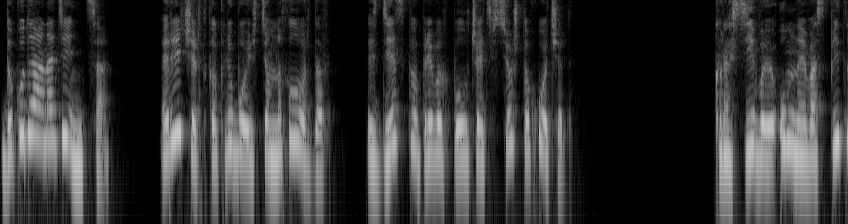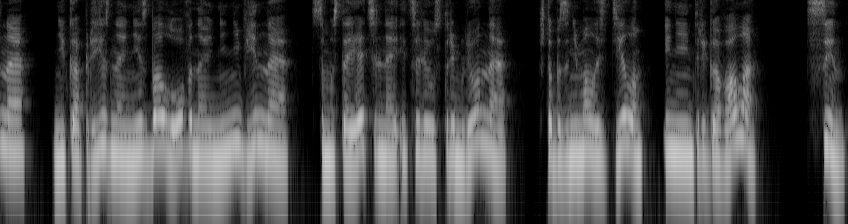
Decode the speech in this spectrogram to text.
Да куда она денется? Ричард, как любой из темных лордов, с детства привык получать все, что хочет. Красивая, умная, воспитанная, не капризная, не избалованная, не невинная, самостоятельная и целеустремленная, чтобы занималась делом и не интриговала? Сын,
